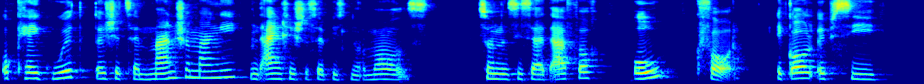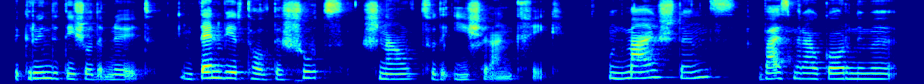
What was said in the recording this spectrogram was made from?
okay, gut, da ist jetzt eine Menschenmenge und eigentlich ist das etwas Normales. Sondern sie sagt einfach, oh, Gefahr. Egal, ob sie begründet ist oder nicht. Und dann wird halt der Schutz schnell zu der Einschränkung. Und meistens weiß man auch gar nicht mehr,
